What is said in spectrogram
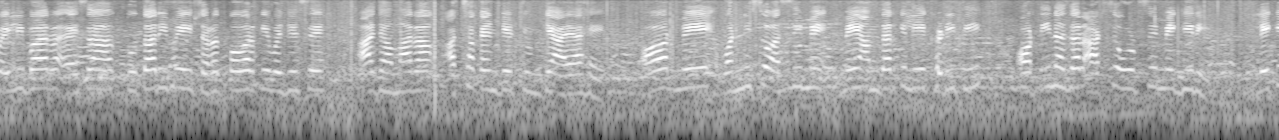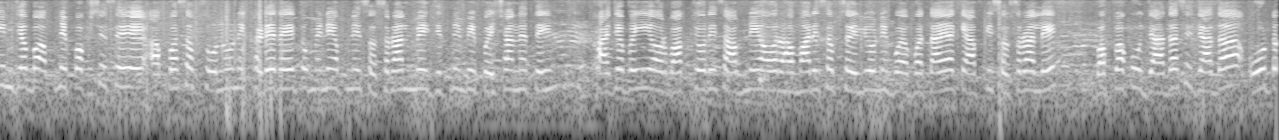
पहली बार ऐसा तुतारी में शरद पवार की वजह से आज हमारा अच्छा कैंडिडेट चुन के आया है। और मैं 1980 में, मैं आमदार के लिए खड़ी थी और 3800 वोट से मैं गिरी। लेकिन जब अपने पक्ष से आपा सब सोनों ने खड़े रहे तो मैंने अपने ससुराल में जितने भी पहचाने थे, खाजा भाई और वागचौरे साहब ने और हमारे सब सहेलियों ने बताया कि आपकी ससुराल है पप्पा को ज़्यादा से ज़्यादा वोट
